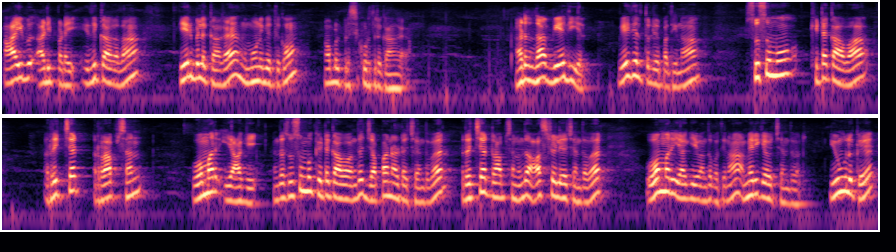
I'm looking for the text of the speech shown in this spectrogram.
ஆய்வு அடிப்படை. இதுக்காக தான் இயற்பியலுக்காக இந்த மூணு பேர்த்துக்கும் நோபல் பரிசு கொடுத்துருக்காங்க. அடுத்ததாக வேதியியல். வேதியியல் துறையில் பார்த்திங்கன்னா Susumu Kitagawa Richard Robson Omar Yaghi. இந்த சுசுமு கிட்டகாவா வந்து ஜப்பான் நாட்டை சேர்ந்தவர். ரிச்சர்ட் ராப்சன் வந்து ஆஸ்திரேலியாவை சேர்ந்தவர். ஓமர் யாகி வந்து பார்த்திங்கன்னா அமெரிக்காவை சேர்ந்தவர். இவங்களுக்கு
